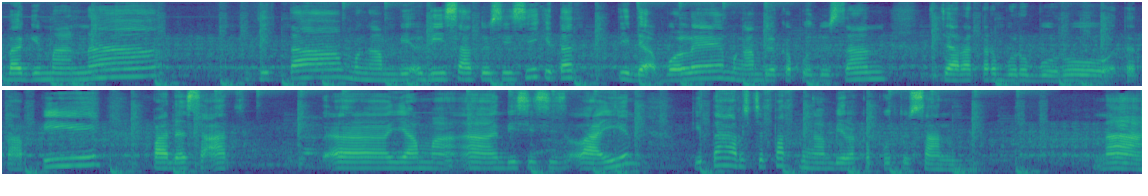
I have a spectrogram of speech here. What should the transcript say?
Bagaimana kita mengambil di satu sisi kita tidak boleh mengambil keputusan secara terburu-buru tetapi pada saat uh, yang uh, di sisi lain kita harus cepat mengambil keputusan nah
